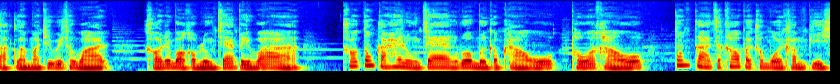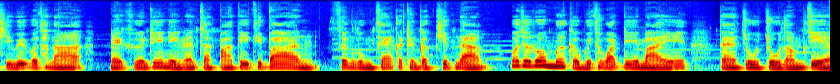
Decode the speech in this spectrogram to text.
ตักกลับมาที่วิทวัฒน์เขาได้บอกกับลุงแจ้งไปว่า เขาต้องการให้ลุงแจ้งร่วมมือกับเขา เพราะว่าเขาต้องการจะเข้าไปขโมยคัมภีร์ชีวิตวัฒนะ ในคืนที่หนิงนั้นจัดปาร์ตี้ที่บ้าน ซึ่งลุงแจ้งก็ถึงกับคิดหนัก ว่าจะร่วมมือกับวิทวัฒน์ดีไหม แต่จู่ๆลำเจีย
